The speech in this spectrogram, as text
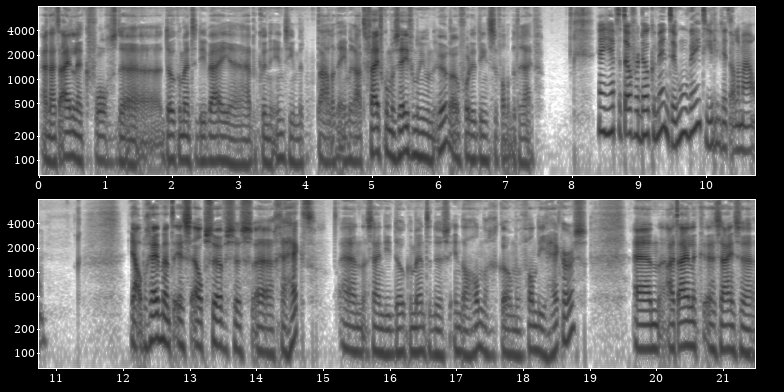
En uiteindelijk, volgens de documenten die wij hebben kunnen inzien, betalen de Emiraten 5,7 miljoen euro voor de diensten van het bedrijf. Ja, je hebt het over documenten. Hoe weten jullie dit allemaal? Ja, op een gegeven moment is Elp Services uh, gehackt. En zijn die documenten dus in de handen gekomen van die hackers. En uiteindelijk eh, zijn ze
